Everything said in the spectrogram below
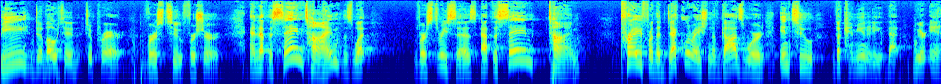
be devoted to prayer, verse 2, for sure. And at the same time, is what verse 3 says, at the same time, pray for the declaration of God's word into the community that we're in,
